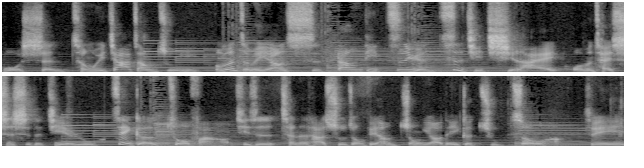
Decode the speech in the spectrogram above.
过深，成为家长主义？我们怎么样使当地资源自己起来？我们才适时的介入。这个做法哈，其实成了他书中非常重要的一个主轴哈。所以。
